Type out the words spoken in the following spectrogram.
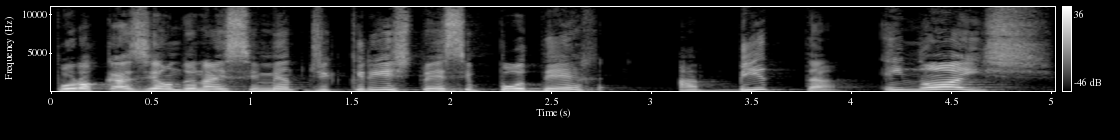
Por ocasião do nascimento de Cristo, esse poder habita em nós.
